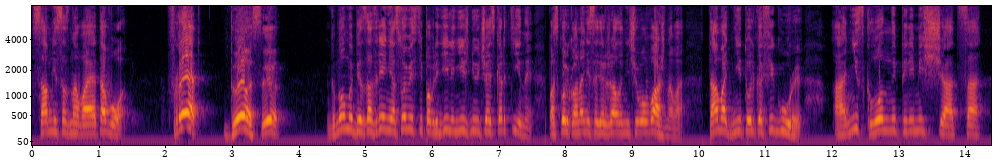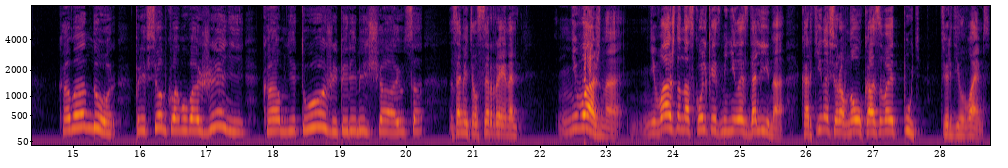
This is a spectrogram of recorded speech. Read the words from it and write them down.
сам не сознавая того. «Фред!» «Да, сэр!» Гномы без зазрения совести повредили нижнюю часть картины, поскольку она не содержала ничего важного. Там одни только фигуры, а они склонны перемещаться. «Командор, при всем к вам уважении, камни тоже перемещаются», – заметил сэр Рейнольд. «Неважно, неважно, насколько изменилась долина, картина все равно указывает путь», – твердил Ваймс.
